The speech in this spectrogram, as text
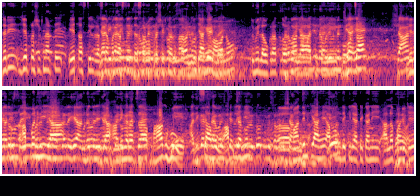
जरी जे प्रशिक्षणार्थी येत असतील रस्त्यामध्ये असतील त्या सर्व बसून आहे. भावांनो तुम्ही लवकरात लवकर या ठिकाणी जेणेकरून आपणही या कुठेतरी या आंदोलनाचा भाग होऊ अधिकारी बांधिलकी आहे आपण देखील या ठिकाणी आलं पाहिजे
